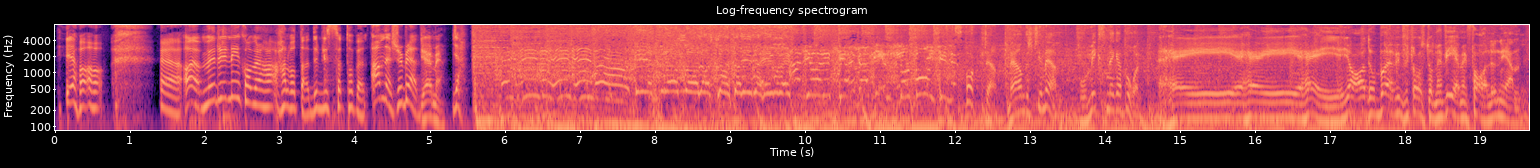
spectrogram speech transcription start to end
Ja. Uh, ja, men René kommer ha- halv åtta. Det blir toppen. Anders, är du beredd? Jag är med. Ja. Sporten med Anders Timell på Mix Megapol. Hej, hej, hej. Ja, då börjar vi förstås då med VM i Falun igen.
